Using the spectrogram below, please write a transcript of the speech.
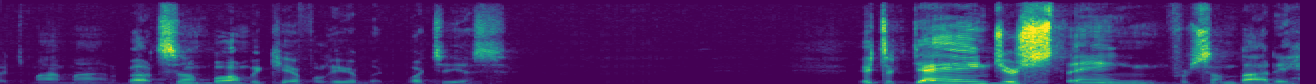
Touched my mind about something. Boy, I'm be careful here, but watch this. It's a dangerous thing for somebody.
